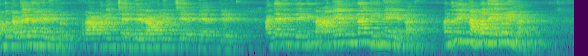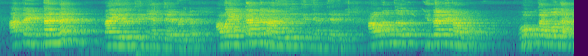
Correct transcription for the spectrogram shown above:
ಒಂದು ಕಥೆಯನ್ನು ಹೇಳಿದರು. ರಾಮನ ಇಚ್ಛೆ ಅಂತೆ, ರಾಮನ ಇಚ್ಛೆ ಅಂತೆ ಅಂತೇಳಿ. ಅದೇ ರೀತಿಯಾಗಿ ನಾನೇನಿಲ್ಲ, ನೀನೇ ಇಲ್ಲ. ಅಂದರೆ ಇಲ್ಲಿ ನಮ್ಮದೇನೂ ಇಲ್ಲ. ನಾ ಇರುತ್ತೀನಿ ಅಂತ ಹೇಳ್ಬಿಟ್ಟು. ಅವ ಇದ್ದಾಗ ನಾನು ಇರುತ್ತೀನಿ ಅಂತ ಹೇಳಿ. ಆ ಒಂದು ಇದರಲ್ಲಿ ನಾವು ಹೋಗ್ತಾ ಹೋದಾಗ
